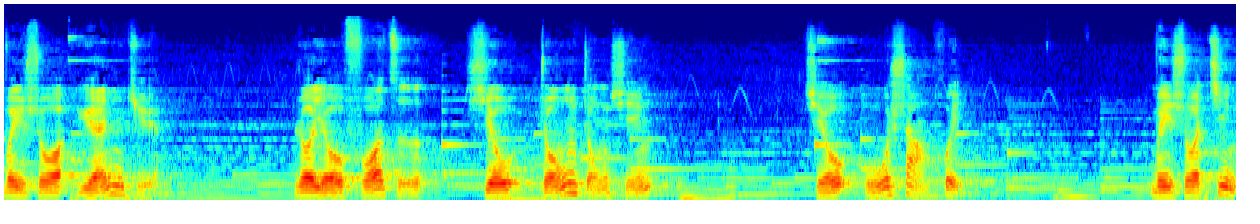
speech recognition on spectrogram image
未说圆觉。若有佛子，修种种行，求无上慧。未说净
